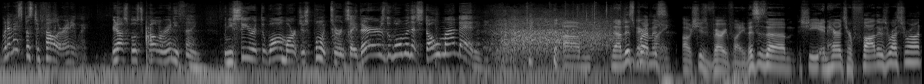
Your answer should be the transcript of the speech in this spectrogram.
What am I supposed to call her anyway? You're not supposed to call her anything. When you see her at the Walmart, just point to her and say, There's the woman that stole my daddy. um, Now this very premise, funny. oh, she's very funny. This is um, she inherits her father's restaurant.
